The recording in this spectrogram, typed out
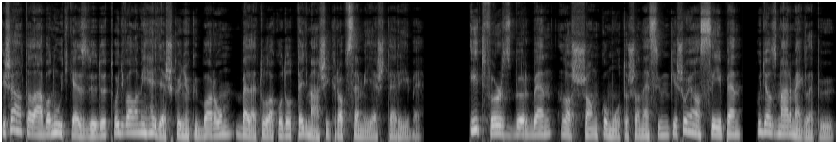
és általában úgy kezdődött, hogy valami hegyes könyökű barom beletolakodott egy másik rab személyes terébe. Itt Firstburgben lassan, komótosan eszünk, és olyan szépen, hogy az már meglepő,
